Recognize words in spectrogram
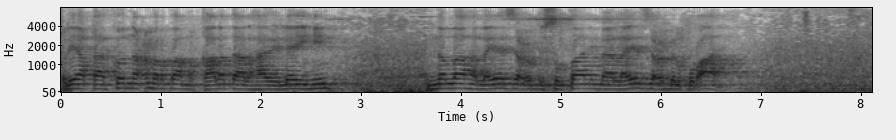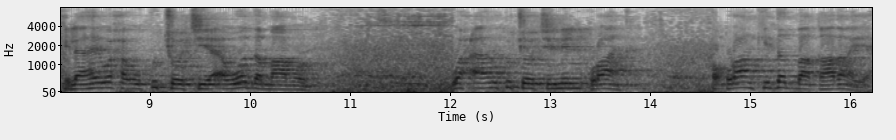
Waliyaa qaarkoodna cumar baa maqaaladaa lahaa leeyihiin. In allaha la yazacu bisulطaani maa laa yazacu bilqur'aan. Ilaahay waxa uu ku joojiyey awoodda maamul wax aanu ku joojinin qur'aanka. Oo qur'aankii dad baa qaadanaya.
